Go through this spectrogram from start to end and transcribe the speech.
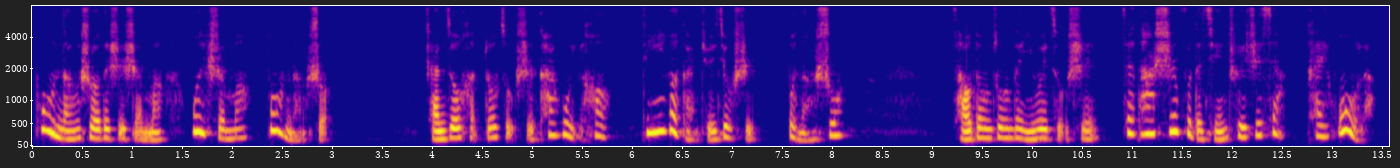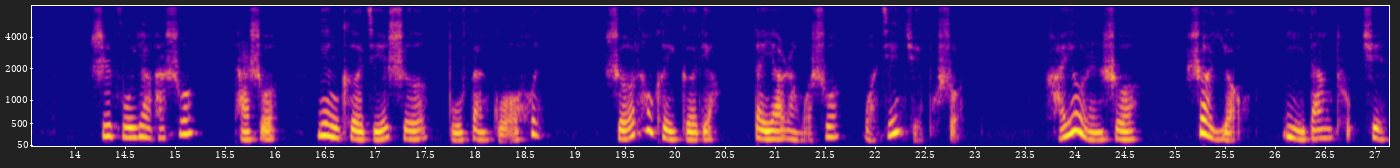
不能说的是什么？为什么不能说？禅宗很多祖师开悟以后，第一个感觉就是不能说。曹洞宗的一位祖师在他师傅的前锤之下开悟了，师傅要他说，他说宁可结舌，不犯国讳。舌头可以割掉，但要让我说，我坚决不说。还有人说，舍友亦当吐却。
